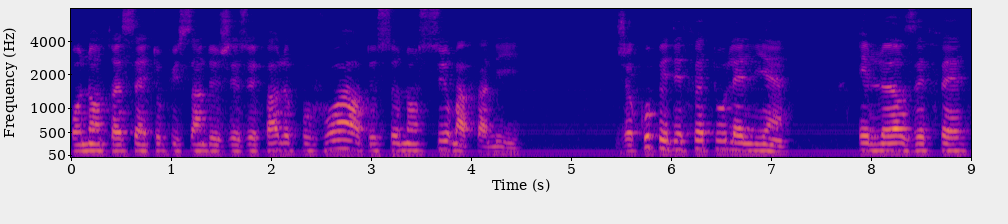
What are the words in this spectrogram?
Au nom très saint tout-puissant de Jésus, par le pouvoir de ce nom sur ma famille, je coupe et défais tous les liens, et leurs effets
